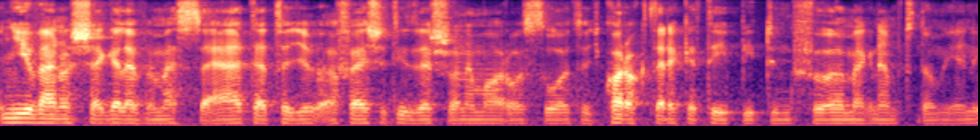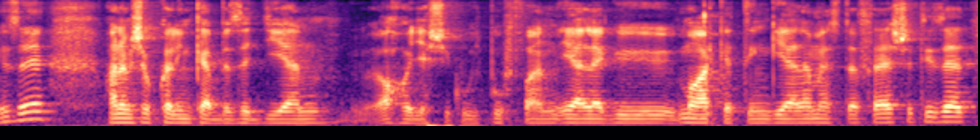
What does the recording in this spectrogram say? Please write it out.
nyilvánosság eleve messze áll, tehát hogy a felső tízesről nem arról szólt, hogy karaktereket építünk föl, meg nem tudom ilyen izé, hanem sokkal inkább ez egy ilyen, ahogy esik úgy puffan jellegű marketing jellemezte a felső tizet,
